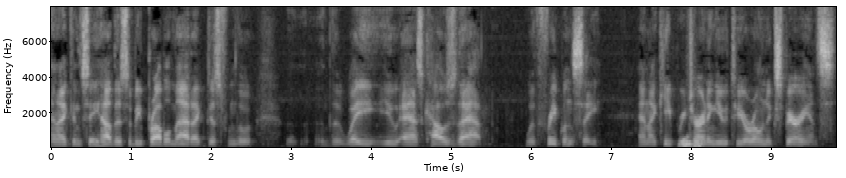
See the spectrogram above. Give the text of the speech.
And I can see how this would be problematic just from the the way you ask how's that with frequency and I keep returning you to your own experience.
